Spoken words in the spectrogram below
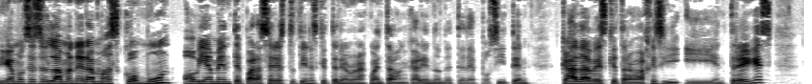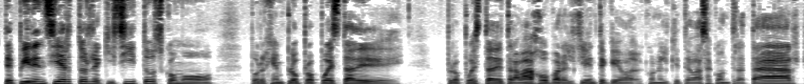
Digamos, esa es la manera más común. Obviamente para hacer esto tienes que tener una cuenta bancaria en donde te depositen cada vez que trabajes y, entregues. Te piden ciertos requisitos como, por ejemplo, propuesta de, propuesta de trabajo para el cliente que con el que te vas a contratar,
